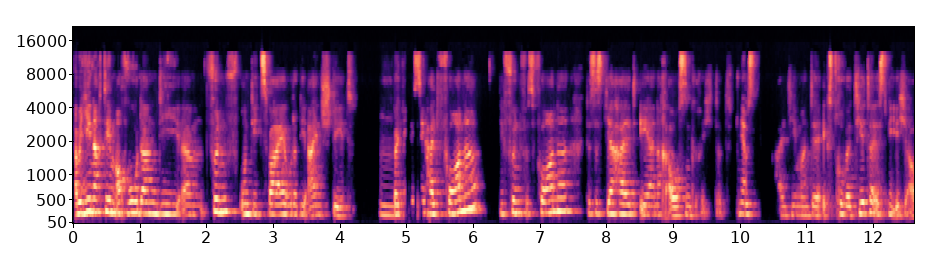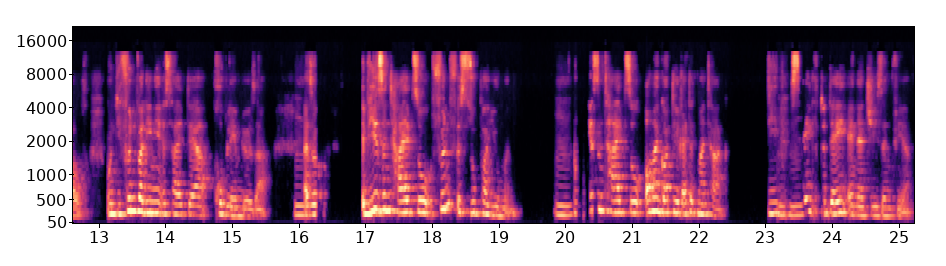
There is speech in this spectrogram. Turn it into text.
Aber je nachdem auch, wo dann die ähm, fünf und die zwei oder die eins steht. Mhm. Bei dir ist sie halt vorne, die fünf ist vorne, das ist ja halt eher nach außen gerichtet. Du ja. bist halt jemand, der extrovertierter ist, wie ich auch. Und die Fünferlinie ist halt der Problemlöser. Mhm. Also wir sind halt so, fünf ist superhuman. Mhm. Und wir sind halt so, oh mein Gott, die rettet meinen Tag. Die mhm. Save-the-Day-Energy sind wir.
